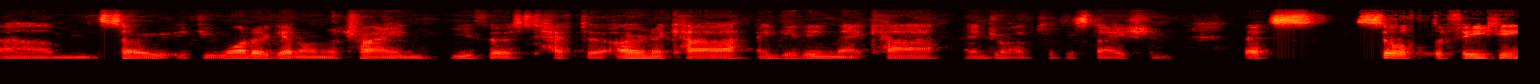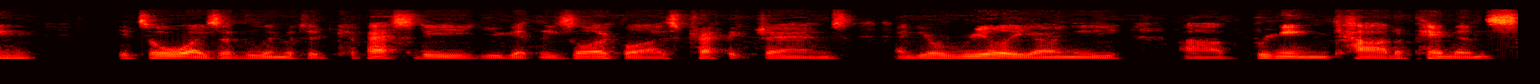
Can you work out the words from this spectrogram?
um, so if you want to get on a train you first have to own a car and get in that car and drive to the station that's self-defeating it's always of limited capacity. You get these localized traffic jams, and you're really only uh, bringing car dependence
